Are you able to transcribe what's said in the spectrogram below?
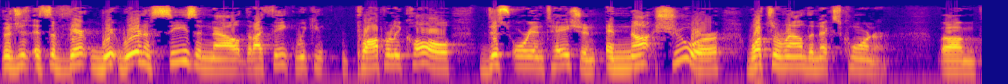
There's just, it's a very, we're in a season now that I think we can properly call disorientation and not sure what's around the next corner. Um,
